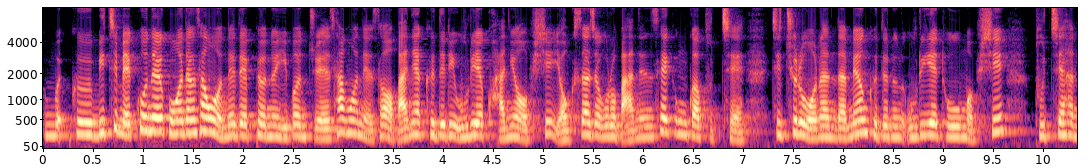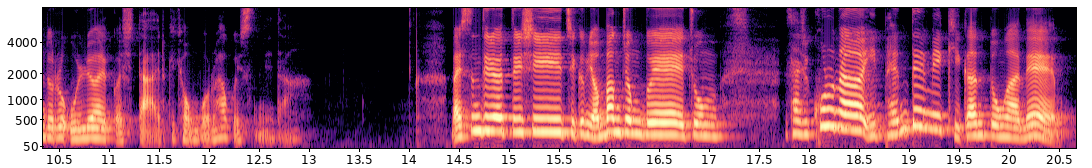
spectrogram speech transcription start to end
뭐, 그 미치 매코널 공화당 상원 원내대표는 이번 주에 상원에서 만약 그들이 우리의 관여 없이 역사적으로 많은 세금과 부채 지출을 원한다면 그들은 우리의 도움 없이 부채 한도를 올려야 할 것이다. 이렇게 경고를 하고 있습니다. 말씀드렸듯이 지금 연방정부의 좀 사실 코로나 이 팬데믹 기간 동안에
